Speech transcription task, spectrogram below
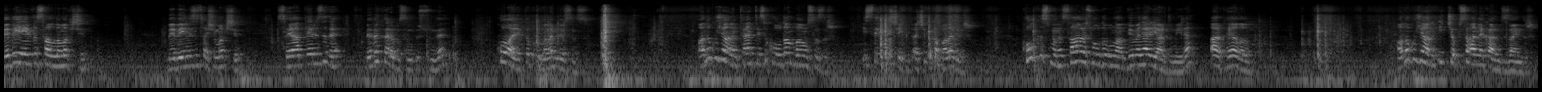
bebeği evde sallamak için, bebeğinizi taşımak için, seyahatlerinizde de bebek arabasının üstünde kolaylıkla kullanabilirsiniz. Ana kucağının tentesi koldan bağımsızdır. İstediğiniz şekilde açıp kapanabilir. Kol kısmını sağ ve solda bulunan düğmeler yardımıyla arkaya alalım. Ana kucağının iç yapısı anne karnı dizaynıdır.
